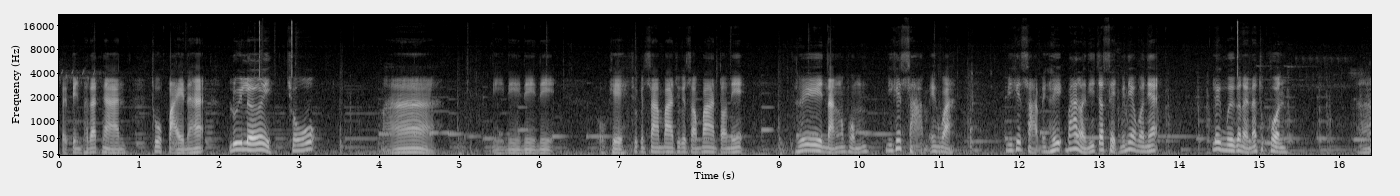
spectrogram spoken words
ไปเป็นพนักงานทั่วไปนะฮะ ลุยเลยโชว์มา นี่นี่นี่นี่โอเคช่วยกันสร้างบ้านช่วยกันสร้างบ้านตอนนี้ เฮ้ยหนังของผมมีแค่สามเองว่ะ มีแค่สามเองเฮ้ยบ้านหลังนี้จะเสร็จไหมเนี่ยวันเนี้ยเร่งมือกันหน่อยนะทุกคนอ่า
